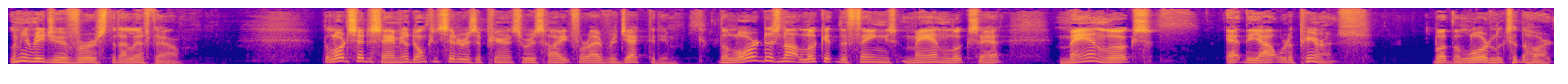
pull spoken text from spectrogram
Let me read you a verse that I left out. The Lord said to Samuel, Don't consider his appearance or his height, for I've rejected him. The Lord does not look at the things man looks at. Man looks at the outward appearance, but the Lord looks at the heart.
